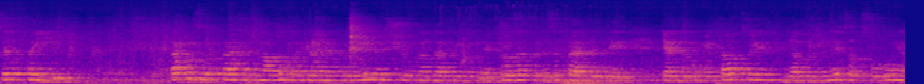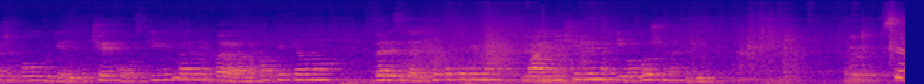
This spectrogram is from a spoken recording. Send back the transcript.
це паї. Також звертаються до нас громадяни України, щоб надати їм е, затвердити як документацію для будівництва обслуговування житлового. Чайковський Віталій, Баранова Тетяна, Березенко Катерина, Майнич Ірина і Волошина Крім. Все.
